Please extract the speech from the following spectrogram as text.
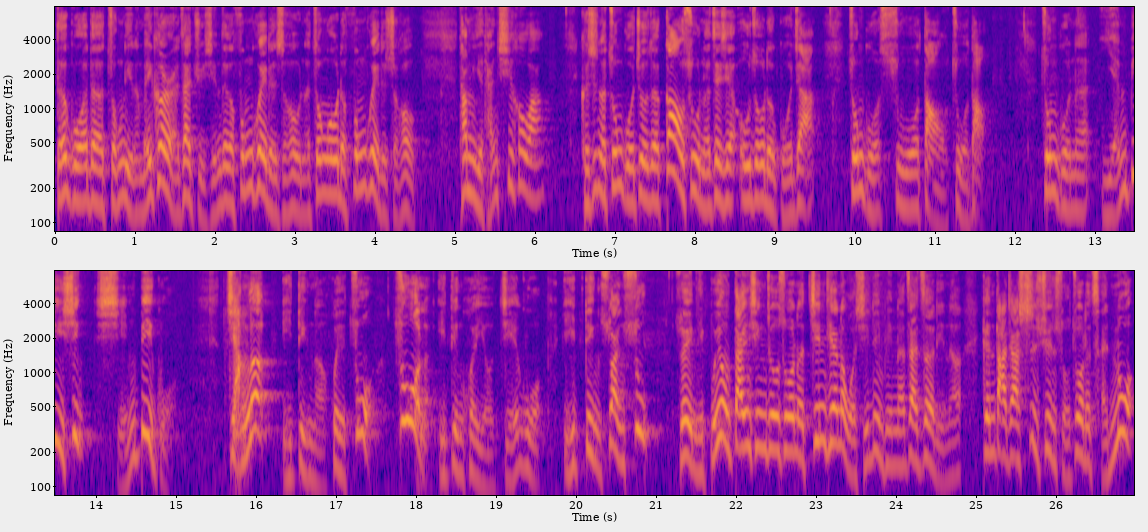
德国的总理呢梅克尔在举行这个峰会的时候呢，中欧的峰会的时候，他们也谈气候啊。可是呢，中国就在告诉呢这些欧洲的国家，中国说到做到，中国呢言必信，行必果，讲了一定呢会做，做了一定会有结果，一定算数。所以你不用担心，就是说呢，今天呢我习近平呢在这里呢跟大家视讯所做的承诺。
